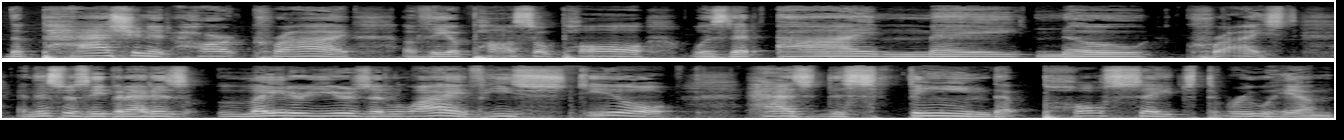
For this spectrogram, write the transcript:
the passionate heart cry of the Apostle Paul was that I may know Christ. And this was even at his later years in life. He still has this theme that pulsates through him.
